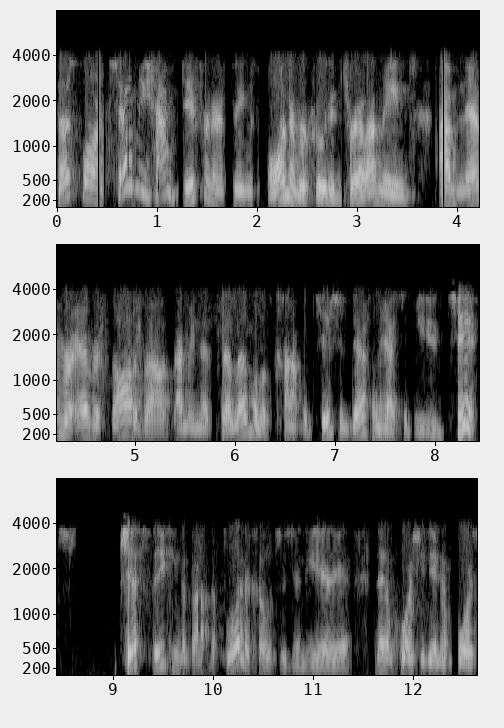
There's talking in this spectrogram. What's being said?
thus far, tell me how different are things on the recruiting trail? I mean, I've never ever thought about. I mean, the, the level of competition definitely has to be intense. Just thinking about the Florida coaches in the area, then of course you didn't, of course,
